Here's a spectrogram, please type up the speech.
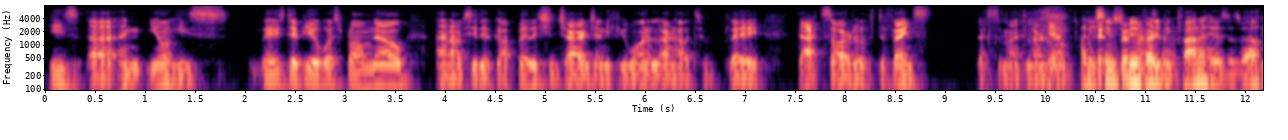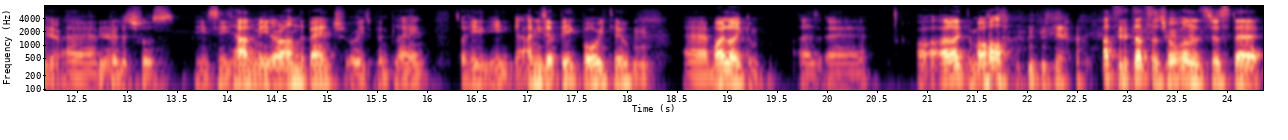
he's uh, and you know he's made his debut at West Brom now, and obviously they've got Bilic in charge. And if you want to learn how to play that sort of defence, that's the man to learn yeah. from. And he seems to be a very big fan of his as well. Yeah, um, yeah. Bilic does. He's he's had him either on the bench or he's been playing. So he, he and he's a big boy too. Mm. Um, I like him as uh, I, I like them all. yeah, that's that's the trouble. It's just uh,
